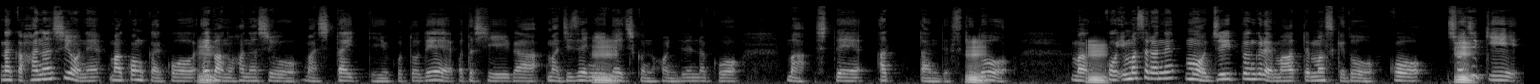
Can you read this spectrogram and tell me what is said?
なんか話をね、まあ、今回こう、うん。エヴァの話を、まあ、したいっていうことで私が、まあ、事前に大地君の方に連絡を、まあ、してあったんですけど、まあうん。こう今更ねもう11分ぐらい回ってますけどこう正直、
